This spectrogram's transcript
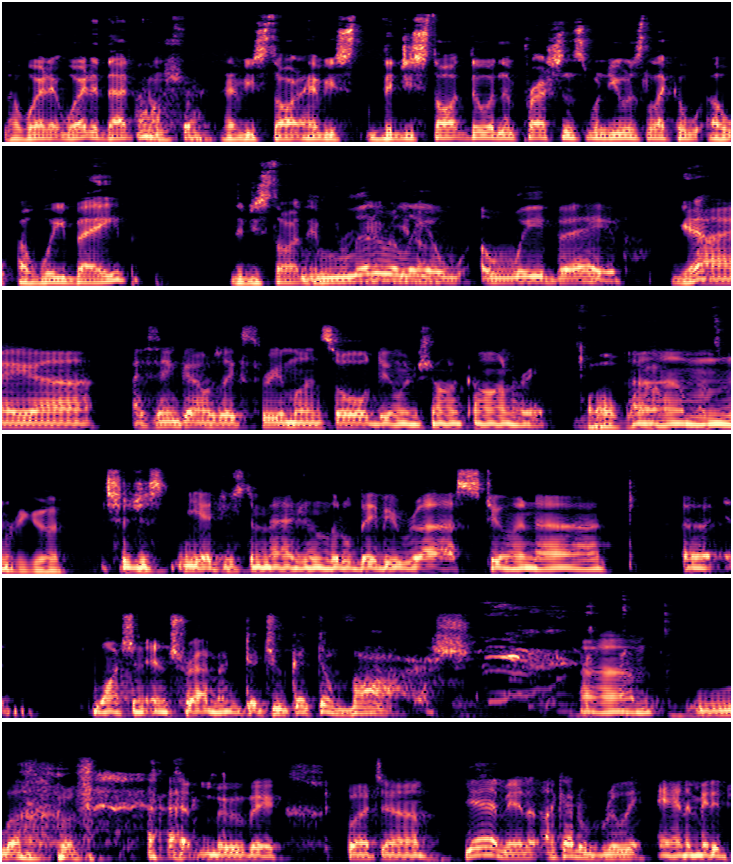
Now, where did where did that Oh, come sure. from? Have you start? Have you did you start doing impressions when you was like a a, a wee babe? Did you start you Literally know- a, a wee babe. Yeah? I uh, I think I was like three months old doing Sean Connery. oh wow, that's um, pretty good. So just yeah, just imagine little baby Russ doing uh, uh watching Entrapment. Did you get the Varsh? um, love that movie. But um, yeah, man, I got a really animated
